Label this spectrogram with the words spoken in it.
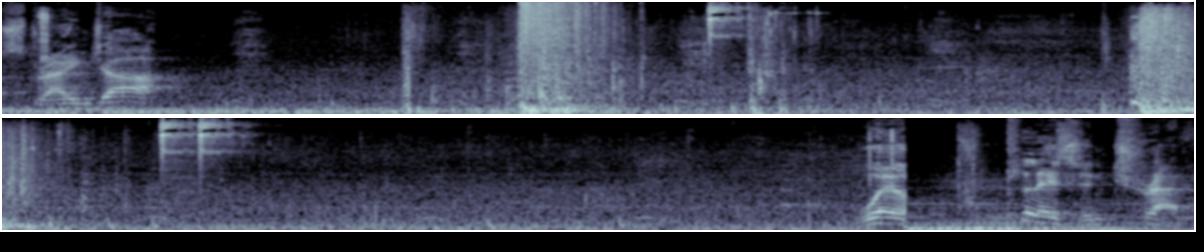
stranger. Well, pleasant travel.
